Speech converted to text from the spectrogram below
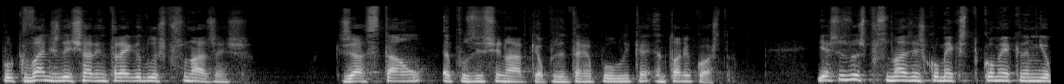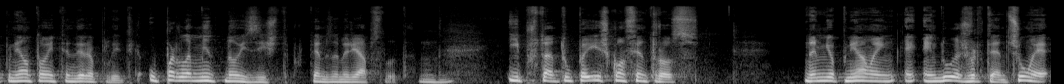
porque vai-nos deixar entregue a duas personagens que já se estão a posicionar, que é o Presidente da República, António Costa. E estas duas personagens, como é, que, como é que, na minha opinião, estão a entender a política? O Parlamento não existe, porque temos a maioria absoluta. Uhum. E, portanto, o país concentrou-se na minha opinião, em, em, em, duas vertentes. Um é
